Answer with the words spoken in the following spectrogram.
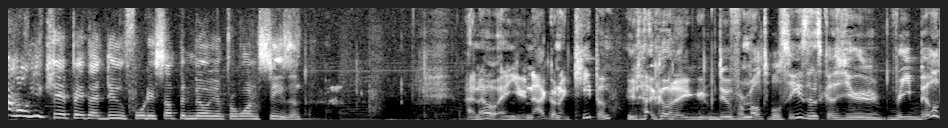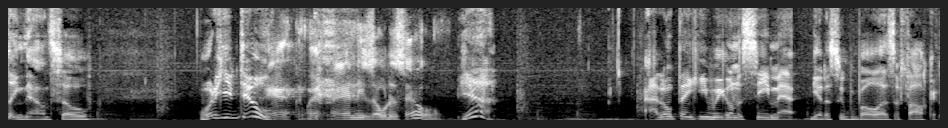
No, you can't pay that dude 40 something million for one season. I know. And you're not going to keep him. You're not going to do for multiple seasons because you're rebuilding now. So what do you do? And, and he's old as hell. Yeah. I don't think he, we're going to see Matt get a Super Bowl as a Falcon.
